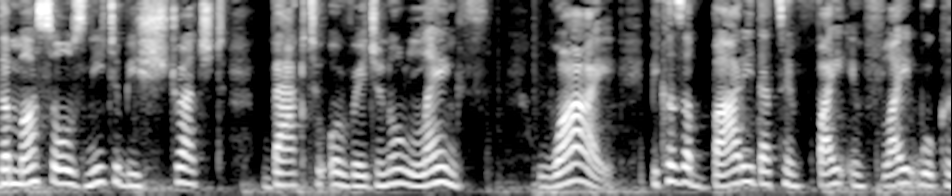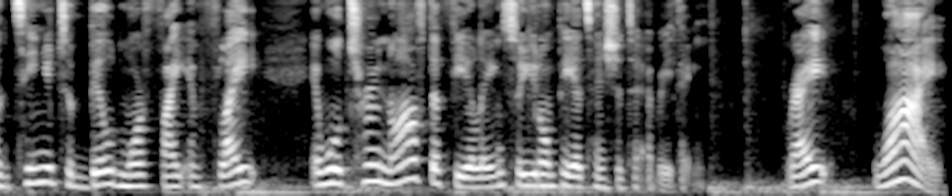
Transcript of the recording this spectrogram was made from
The muscles need to be stretched back to original length. Why? Because a body that's in fight and flight will continue to build more fight and flight and will turn off the feeling so you don't pay attention to everything. Right? Why?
